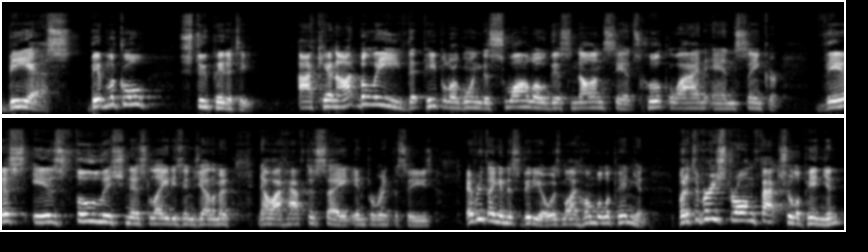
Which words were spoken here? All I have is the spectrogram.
BS, biblical stupidity. I cannot believe that people are going to swallow this nonsense hook, line, and sinker. This is foolishness, ladies and gentlemen. Now, I have to say, in parentheses, everything in this video is my humble opinion, but it's a very strong factual opinion.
